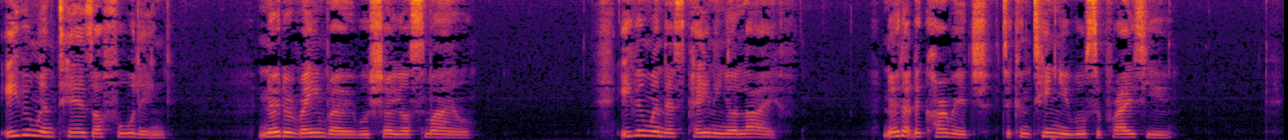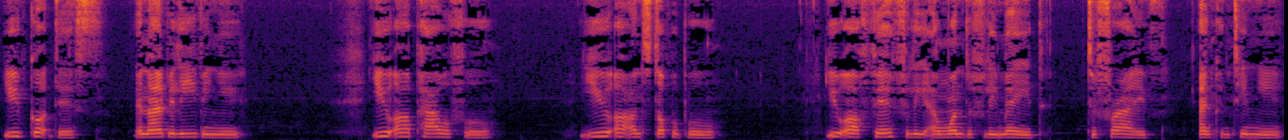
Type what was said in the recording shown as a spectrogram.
Even when tears are falling, know the rainbow will show your smile. Even when there's pain in your life, Know that the courage to continue will surprise you. You've got this, and I believe in you. You are powerful. You are unstoppable. You are fearfully and wonderfully made to thrive and continue.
